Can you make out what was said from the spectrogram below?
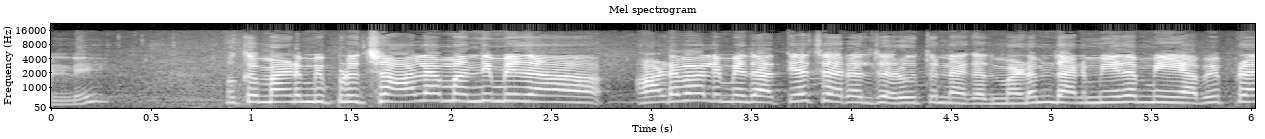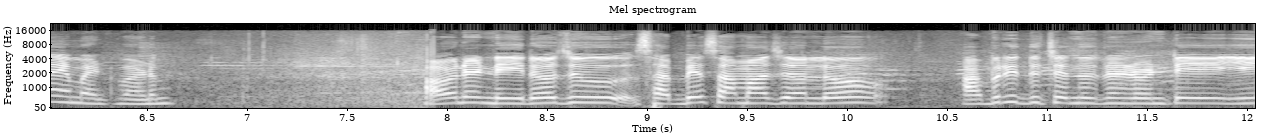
అండి. Okay madam. ఇప్పుడు చాలా మంది మీద ఆడవాళ్ళ మీద అత్యాచారాలు జరుగుతున్నాయి కదా మేడం. దాని మీద మీ అభిప్రాయం ఏంటి మేడం? అవునండి. ఈరోజు సభ్య సమాజంలో అభివృద్ధి చెందుతున్నటువంటి ఈ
